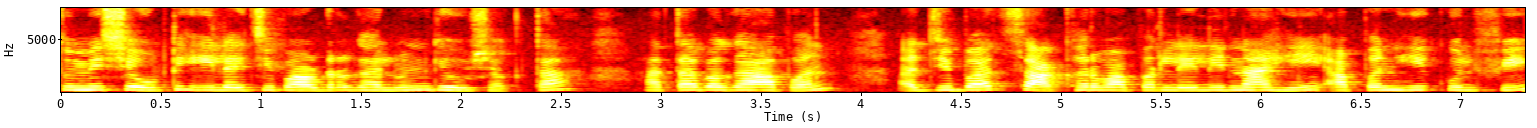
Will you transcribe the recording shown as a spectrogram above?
तुम्ही शेवटी इलायची पावडर घालून घेऊ शकता. आता बघा आपण अजिबात साखर वापरलेली नाही. आपण ही कुल्फी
